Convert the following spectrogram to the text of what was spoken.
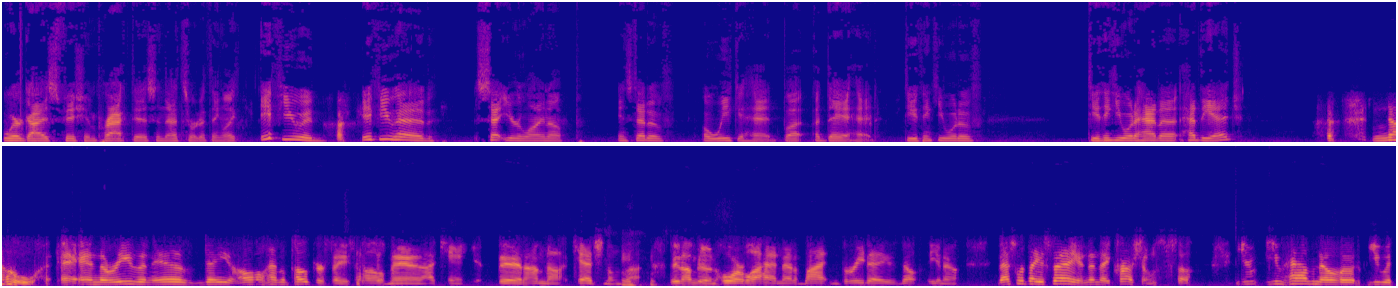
where guys fish in practice and that sort of thing? Like if you had if you had set your lineup instead of a week ahead but a day ahead, do you think you would have? Do you think you would have had a had the edge? no, and the reason is they all have a poker face. Oh man, I can't get bit. I'm not catching them. Dude, I'm doing horrible. I hadn't had a bite in three days. Don't you know? That's what they say, and then they crush them. So you you have no. You would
